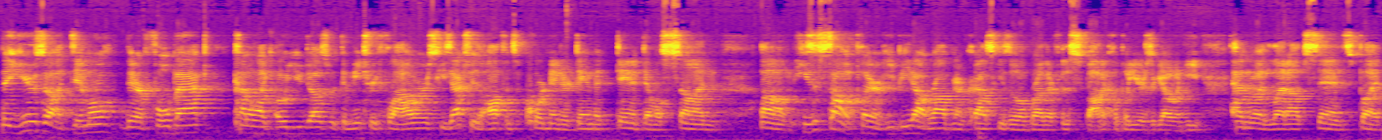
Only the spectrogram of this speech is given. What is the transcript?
They use uh, Dimel, their fullback, kind of like OU does with Dimitri Flowers. He's actually the offensive coordinator, Dana, Dana Dimel's son. Um, he's a solid player. He beat out Rob Gronkowski's little brother for the spot a couple years ago, and he hadn't really let up since. But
